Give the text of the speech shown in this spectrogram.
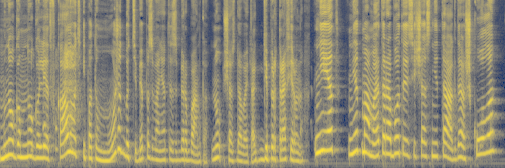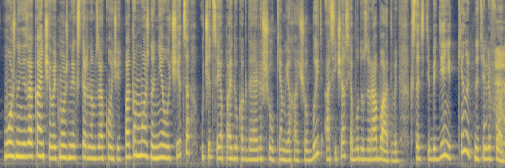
много-много лет вкалывать, и потом, может быть, тебе позвонят из Сбербанка. Ну, сейчас давай так, гипертрофированно. Нет, нет, мама, это работает сейчас не так, да, школа, можно не заканчивать, можно экстерном закончить. Потом можно не учиться. Учиться я пойду, когда я решу, кем я хочу быть, а сейчас я буду зарабатывать. Кстати, тебе денег кинуть на телефон.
